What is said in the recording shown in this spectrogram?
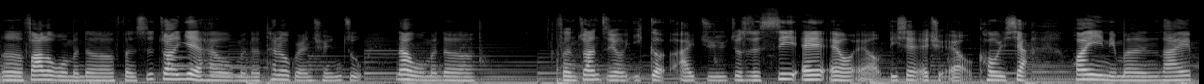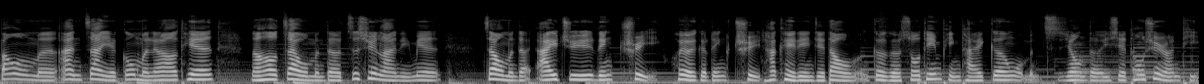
嗯，发了我们的粉丝专业，还有我们的 Telegram 群组。那我们的粉专只有一个 IG，就是 C A L L 底线 H L，扣一下。欢迎你们来帮我们按赞，也跟我们聊聊天。然后在我们的资讯栏里面，在我们的 IG Link Tree 会有一个 Link Tree，它可以连接到我们各个收听平台跟我们使用的一些通讯软体。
